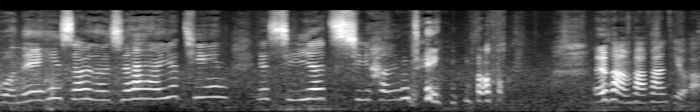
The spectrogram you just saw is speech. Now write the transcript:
和你牵手到这一天，一次一次肯定我。你发唔发翻条啊？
